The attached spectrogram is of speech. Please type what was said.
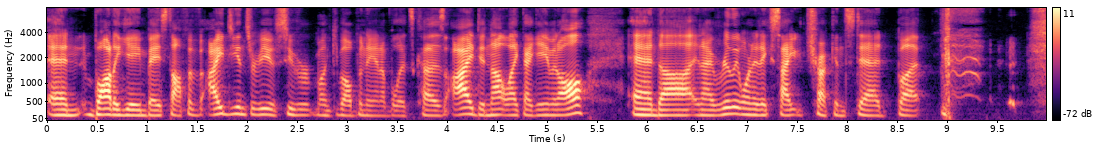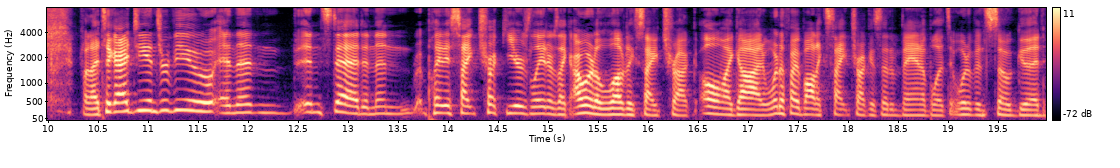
and bought a game based off of IGN's review of Super Monkey Ball Banana Blitz because I did not like that game at all, and uh, and I really wanted Excite Truck instead, but. but I took IGN's review and then instead, and then played Excite Truck years later. I was like, I would have loved Excite Truck. Oh my god, what if I bought Excite Truck instead of Banana Blitz? It would have been so good.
